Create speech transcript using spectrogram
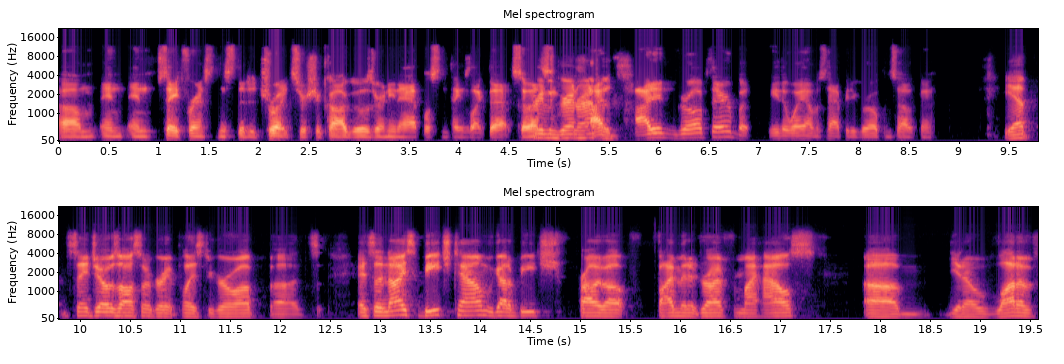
um, and and say for instance the Detroits or Chicago's or Indianapolis and things like that. So or even Grand Rapids. I, I, didn't grow up there, but either way, I was happy to grow up in South Bend. Yep, St. Joe is also a great place to grow up. Uh, it's it's a nice beach town. We've got a beach probably about five minute drive from my house. Um, you know, a lot of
